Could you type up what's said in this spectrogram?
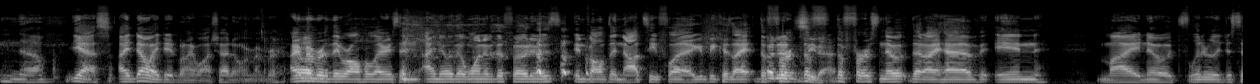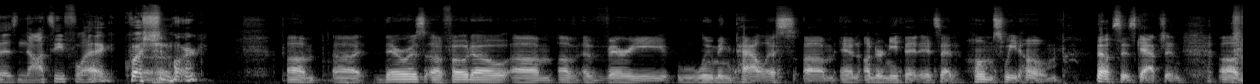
No. Yes, I know I did when I watched. I don't remember. I remember Um, they were all hilarious, and I know that one of the photos involved a Nazi flag because I the I didn't first see the, that. the first note that I have in my notes literally just says Nazi flag question Uh-huh. mark. Uh, there was a photo um, of a very looming palace, um, and underneath it, it said "Home Sweet Home." that was his caption. Um,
